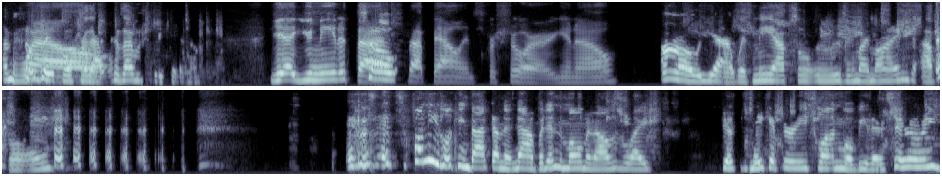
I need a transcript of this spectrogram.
I'm so grateful for that because I was freaking out. Yeah, you needed that So- that balance for sure. You know. Oh yeah, with me absolutely losing my mind, absolutely. It was it's funny looking back on it now, but in the moment I was like, just make it through each one, we'll be there soon.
